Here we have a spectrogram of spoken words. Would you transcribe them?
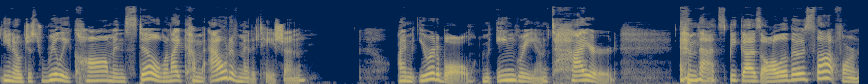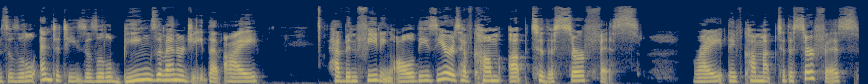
you know, just really calm and still, when I come out of meditation, I'm irritable, I'm angry, I'm tired. And that's because all of those thought forms, those little entities, those little beings of energy that I have been feeding all of these years have come up to the surface, right? They've come up to the surface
